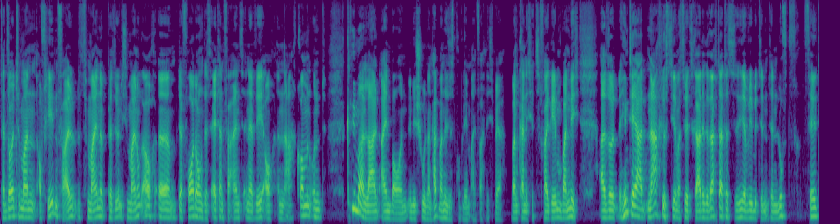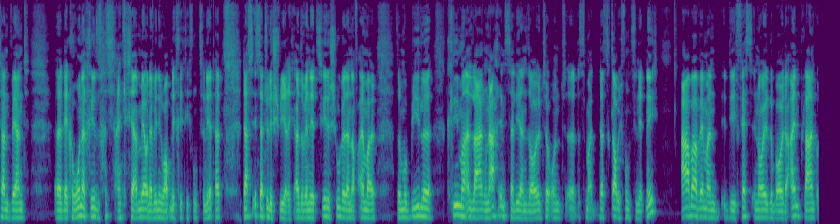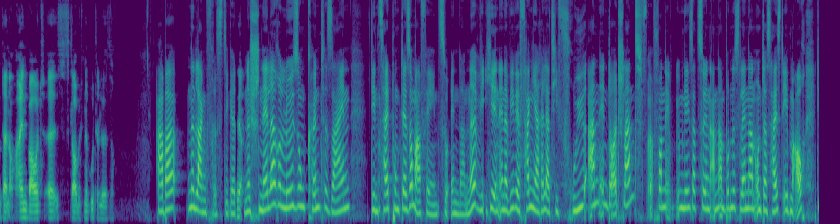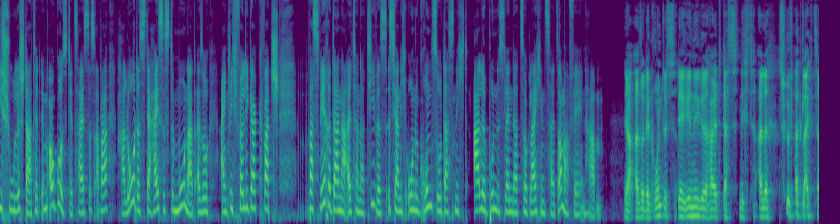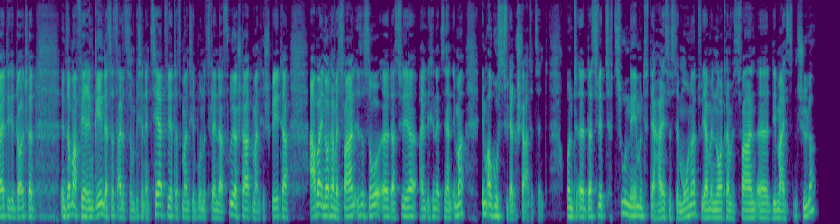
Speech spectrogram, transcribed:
dann sollte man auf jeden Fall, das ist meine persönliche Meinung auch, äh, der Forderung des Elternvereins NRW auch nachkommen und Klimaanlagen einbauen in die Schulen. Dann hat man dieses Problem einfach nicht mehr. Wann kann ich jetzt freigeben, wann nicht? Also hinterher nachjustieren, was du jetzt gerade gesagt hattest, hier wie mit den, den Luftfiltern während äh, der Corona-Krise, was eigentlich ja mehr oder weniger überhaupt nicht richtig funktioniert hat. Das ist natürlich schwierig. Also wenn jetzt jede Schule dann auf einmal so mobile Klimaanlagen nachinstallieren sollte und äh, das, das glaube ich, funktioniert nicht. Aber wenn man die fest in neue Gebäude einplant und dann auch einbaut, äh, ist es, glaube ich, eine gute Lösung. Aber eine langfristige. Ja. Eine schnellere Lösung könnte sein, den Zeitpunkt der Sommerferien zu ändern. Ne? Wie hier in NRW, wir fangen ja relativ früh an in Deutschland, von, im Gegensatz zu den anderen Bundesländern. Und das heißt eben auch, die Schule startet im August. Jetzt heißt es aber, hallo, das ist der heißeste Monat. Also eigentlich völliger Quatsch. Was wäre da eine Alternative? Es ist ja nicht ohne Grund so, dass nicht alle Bundesländer zur gleichen Zeit Sommerferien haben. Ja, also der Grund ist derjenige halt, dass nicht alle Schüler gleichzeitig in Deutschland in Sommerferien gehen, dass das alles so ein bisschen entzerrt wird, dass manche Bundesländer früher starten, manche später. Aber in Nordrhein-Westfalen ist es so, äh, dass wir eigentlich in den letzten Jahren immer im August wieder gestartet sind. Und äh, das wird zunehmend der heißeste Monat. Wir haben in Nordrhein-Westfalen äh, die meisten Schüler.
